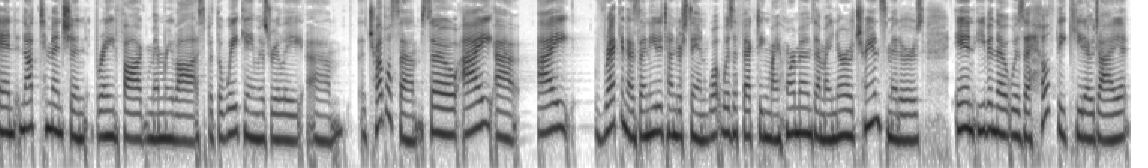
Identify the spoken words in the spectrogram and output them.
And not to mention brain fog, memory loss, but the weight gain was really um, troublesome. So I, uh, I recognized I needed to understand what was affecting my hormones and my neurotransmitters. And even though it was a healthy keto diet,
